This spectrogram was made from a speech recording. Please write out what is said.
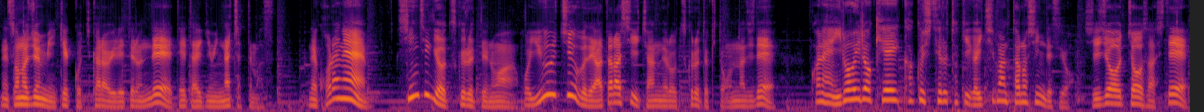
ね、その準備に結構力を入れてるんで停滞気味になっちゃってます。でこれね新事業を作るっていうのはこれ YouTube で新しいチャンネルを作る時と同じでこれねいろいろ計画してる時が一番楽しいんですよ。市場調査して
